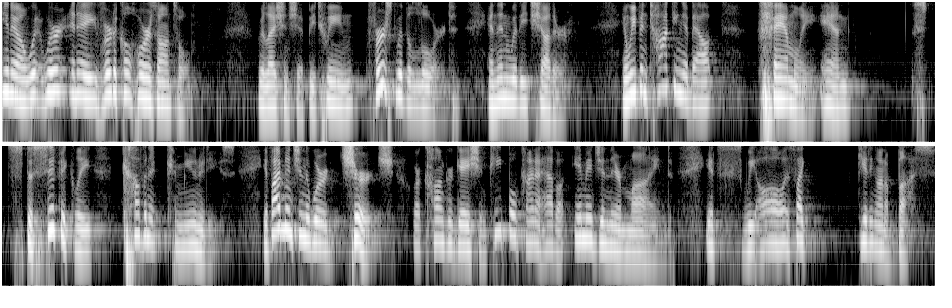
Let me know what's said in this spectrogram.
you know, we're in a vertical horizontal relationship between first with the Lord and then with each other. And we've been talking about family and specifically covenant communities. If I mention the word church or congregation, people kind of have an image in their mind. It's we all it's like getting on a bus.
